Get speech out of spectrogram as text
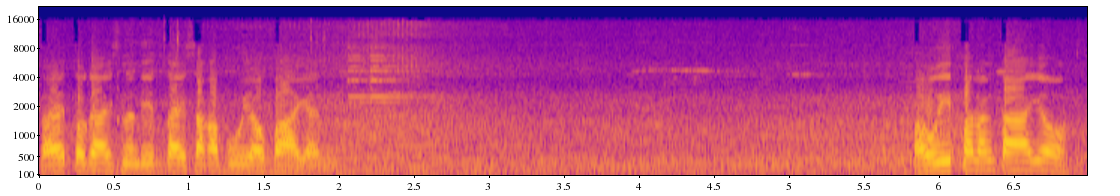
So ito guys, nandito tayo sa Kabuyaw Bayan. Pauwi pa lang tayo.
